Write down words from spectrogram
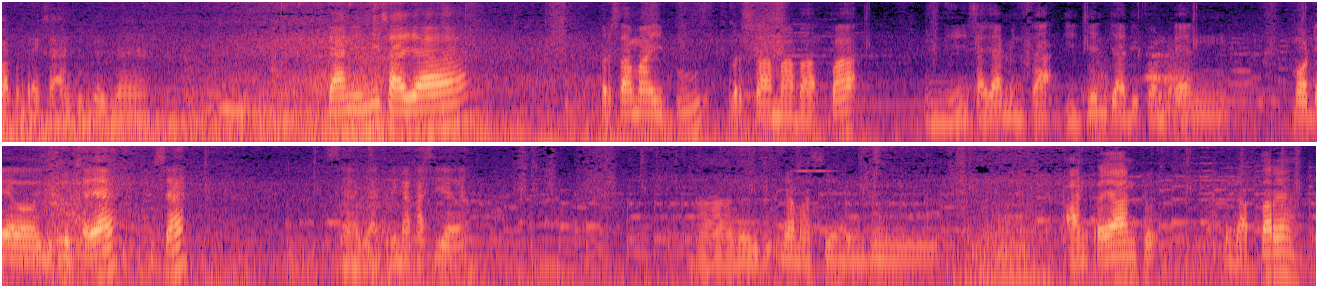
tempat pemeriksaan bumbilnya dan ini saya bersama ibu bersama bapak. Ini saya minta izin jadi konten model YouTube saya. Bisa? Saya terima kasih ya. Nah ini ibunya masih nunggu antrean untuk mendaftar ya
